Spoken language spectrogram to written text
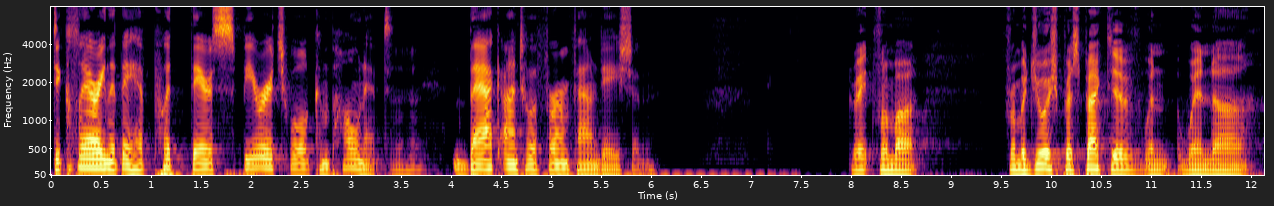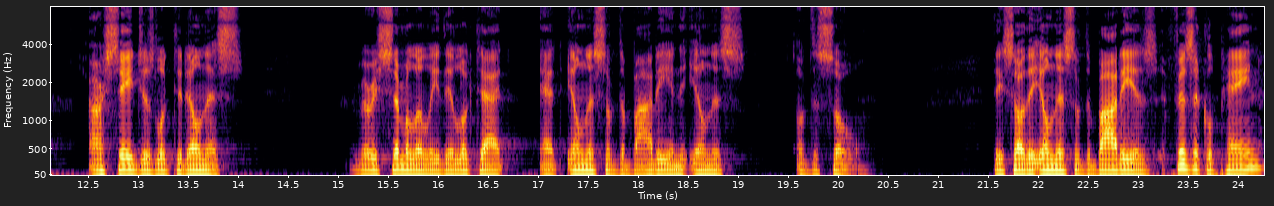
declaring that they have put their spiritual component mm-hmm. back onto a firm foundation. Great. From a from a Jewish perspective, when when uh, our sages looked at illness, very similarly, they looked at at illness of the body and the illness of the soul. They saw the illness of the body as physical pain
